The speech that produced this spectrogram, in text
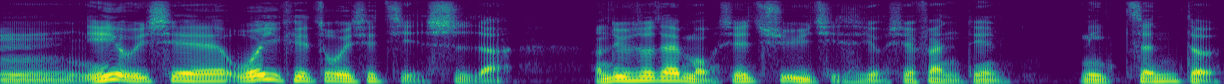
嗯，也有一些我也可以做一些解释啊啊，例如说在某些区域，其实有些饭店你真的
